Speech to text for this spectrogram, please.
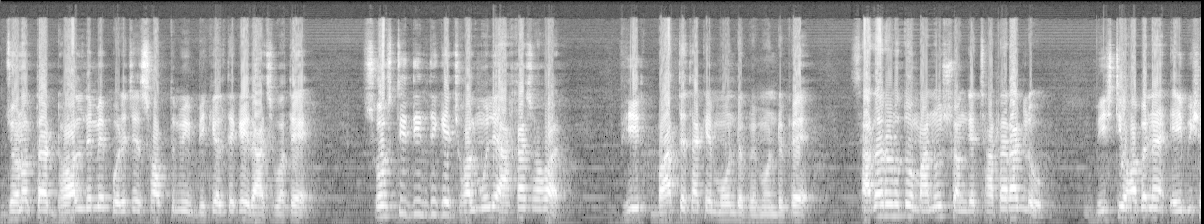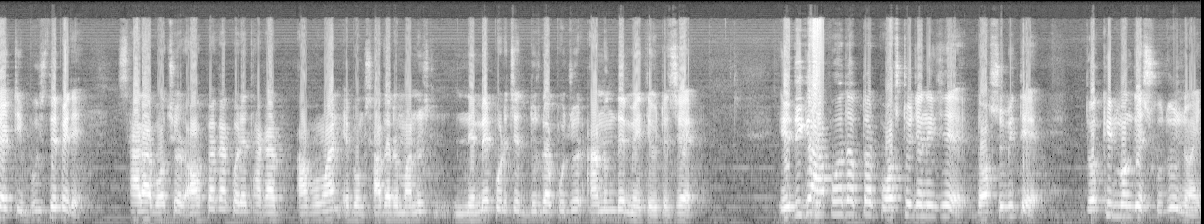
জনতার ঢল নেমে পড়েছে সপ্তমী বিকেল থেকে রাজপথে। ষষ্ঠীর দিন থেকে ঝলমলে আকাশ হওয়ার ভিড় বাড়তে থাকে মণ্ডপে মণ্ডপে। সাধারণত মানুষ সঙ্গে ছাতা রাখলেও বৃষ্টি হবে না এই বিষয়টি বুঝতে পেরে সারা বছর অপেক্ষা করে থাকার অপমান এবং সাধারণ মানুষ নেমে পড়েছে দুর্গাপুজোর আনন্দে মেতে উঠেছে। এদিকে আবহাওয়া দপ্তর স্পষ্ট জানিয়েছে, দশমীতে দক্ষিণবঙ্গে শুধু নয়,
